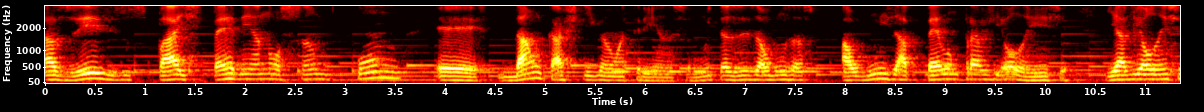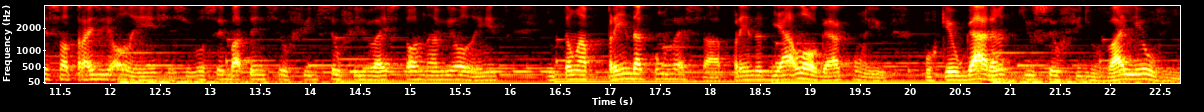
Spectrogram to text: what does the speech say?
às vezes os pais perdem a noção de como é, dar um castigo a uma criança. Muitas vezes alguns, alguns apelam para a violência e a violência só traz violência. Se você bater no seu filho, seu filho vai se tornar violento. Então aprenda a conversar, aprenda a dialogar com ele, porque eu garanto que o seu filho vai lhe ouvir.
